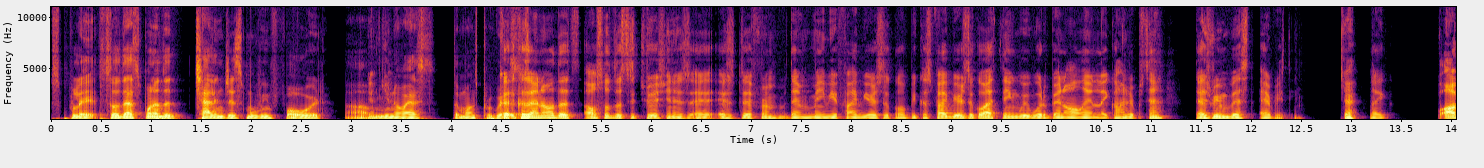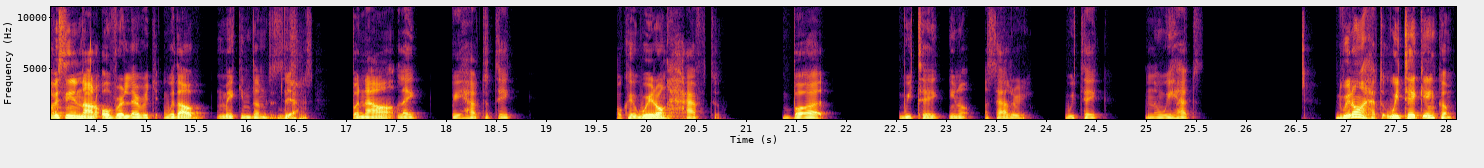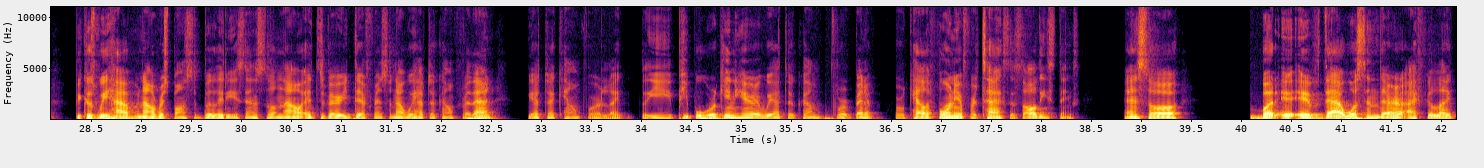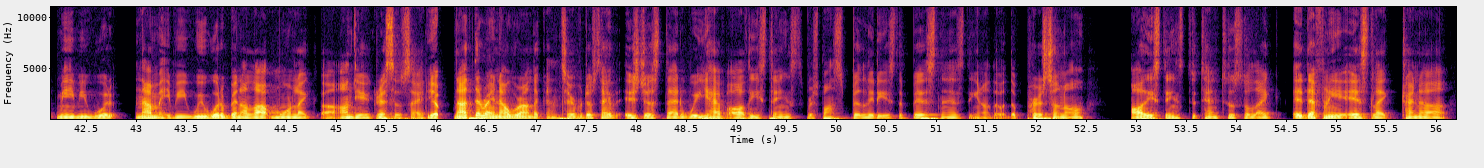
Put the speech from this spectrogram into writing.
split. So that's one of the challenges moving forward. Um, Yeah. You know, as the months progress. Because I know that also the situation is is different than maybe five years ago. Because five years ago, I think we would have been all in like 100. percent Let's reinvest everything. Yeah. Like, obviously not over leveraging without making dumb decisions. Yeah. But now, like, we have to take. Okay, we don't have to, but we take you know a salary. We take you know we have. To, we don't have to. We take income because we have now responsibilities, and so now it's very different. So now we have to account for that we have to account for like the people working here we have to account for benefit for california for taxes all these things and so but if that wasn't there i feel like maybe would not maybe we would have been a lot more like uh, on the aggressive side. Yep. not that right now we're on the conservative side it's just that we have all these things responsibilities the business you know the, the personal all these things to tend to. So like it definitely is like trying to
